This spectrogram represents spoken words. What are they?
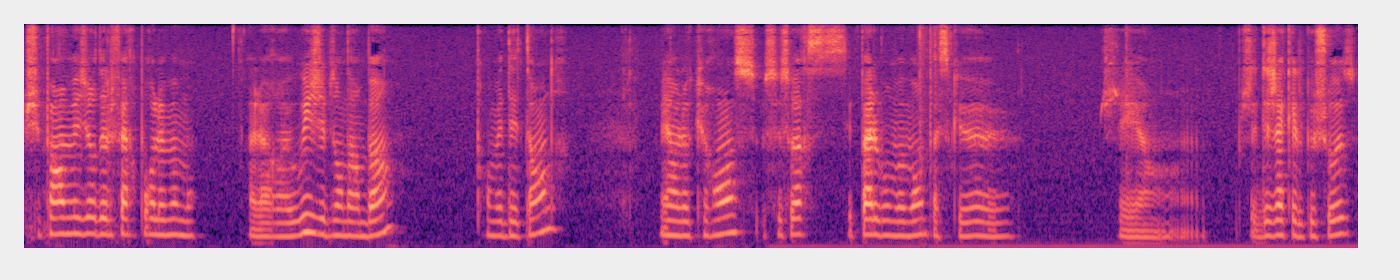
je suis pas en mesure de le faire pour le moment. Alors euh, oui, j'ai besoin d'un bain pour me détendre, mais en l'occurrence, ce soir, c'est pas le bon moment parce que euh, j'ai déjà quelque chose.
